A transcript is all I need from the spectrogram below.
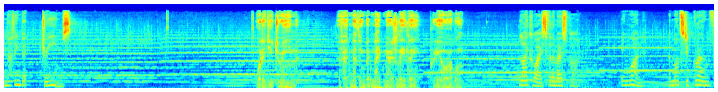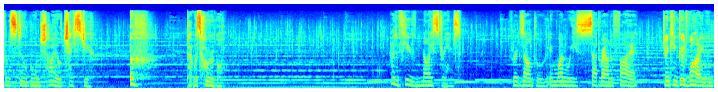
nothing but dreams. What did you dream? I've had nothing but nightmares lately. Pretty horrible. Likewise, for the most part. In one, a monster grown from a stillborn child chased you. Ugh, that was horrible. Had a few nice dreams. For example, in one we sat around a fire, drinking good wine, and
